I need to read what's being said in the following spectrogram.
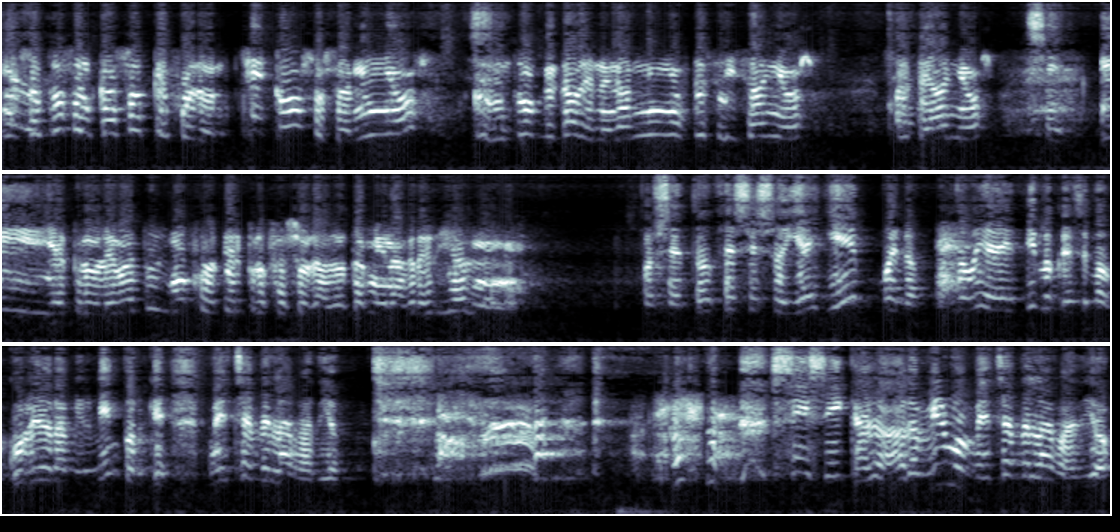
Nosotros el caso es que fueron chicos, o sea, niños, que dentro que caben eran niños de 6 años, 7 años, Sí, y el problema tuvimos fue que el profesorado también agredía al nene. pues entonces eso ya lle- bueno, no voy a decir lo que se me ocurre ahora mismo porque me echan de la radio. Sí, sí, claro, ahora mismo me echan de la radio,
